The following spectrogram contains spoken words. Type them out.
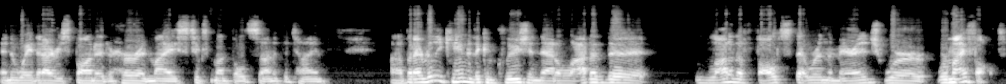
and the way that I responded to her and my six month old son at the time. Uh, but I really came to the conclusion that a lot of the a lot of the faults that were in the marriage were were my fault.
